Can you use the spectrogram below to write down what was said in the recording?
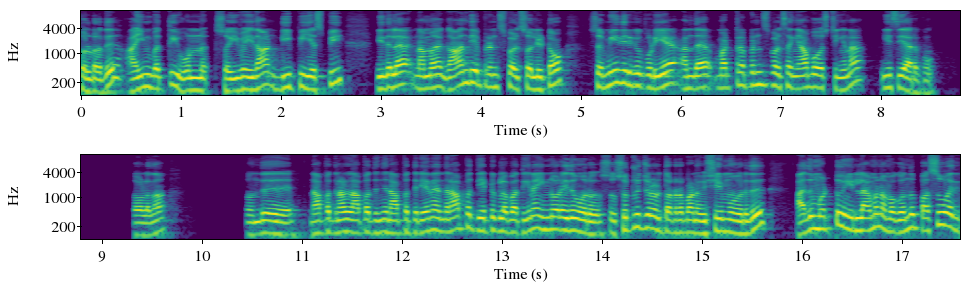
சொல்றது ஐம்பத்தி ஒன்று ஸோ இவை தான் டிபிஎஸ்பி இதில் நம்ம காந்திய பிரின்சிபல் சொல்லிட்டோம். ஸோ மீதி இருக்கக்கூடிய அந்த மற்ற பிரின்சிபல்ஸை ஞாபகம் வச்சிட்டிங்கன்னா ஈஸியாக இருக்கும். ஸோ அவ்வளோதான் வந்து நாற்பத்தி நாலு நாற்பத்தஞ்சு நாற்பத்தி ஏன்னா இந்த நாற்பத்தி எட்டுக்குள்ள பார்த்தீங்கன்னா இன்னொரு இதுவும் வரும். ஸோ சுற்றுச்சூழல் தொடர்பான விஷயமும் வருது. அது மட்டும் இல்லாமல் நமக்கு வந்து பசுவதை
